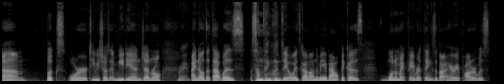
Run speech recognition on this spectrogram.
um books or TV shows and media in general. Right. I know that that was something Lindsay always got on to me about because one of my favorite things about Harry Potter was,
